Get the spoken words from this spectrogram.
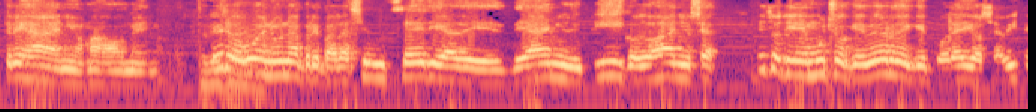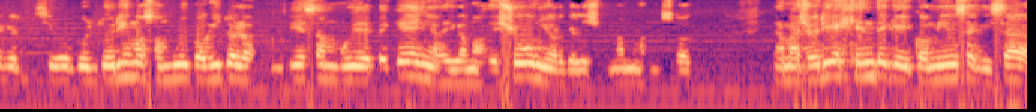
Tres años más o menos. Pero años. bueno, una preparación seria de, de año y pico, dos años. O sea, esto tiene mucho que ver de que por ahí, o sea, viste que el fisicoculturismo son muy poquitos los que empiezan muy de pequeños, digamos, de junior, que le llamamos nosotros. La mayoría es gente que comienza quizá,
